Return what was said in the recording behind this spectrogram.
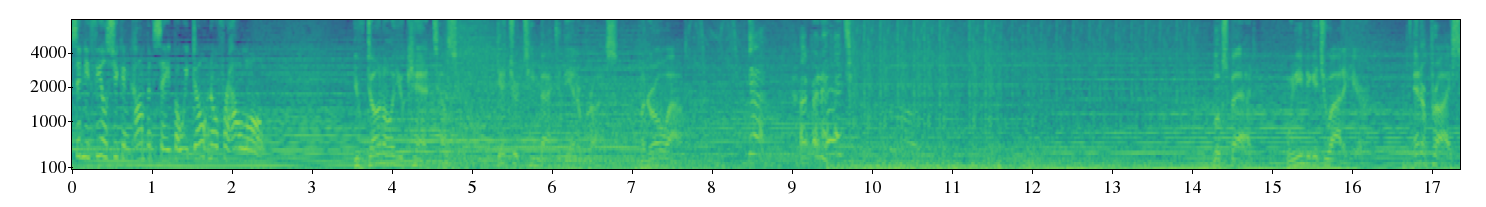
Sydney feels she can compensate, but we don't know for how long. You've done all you can, Telsia. Get your team back to the Enterprise. Munro out. Yeah, I've been hit! Looks bad. We need to get you out of here. Enterprise,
